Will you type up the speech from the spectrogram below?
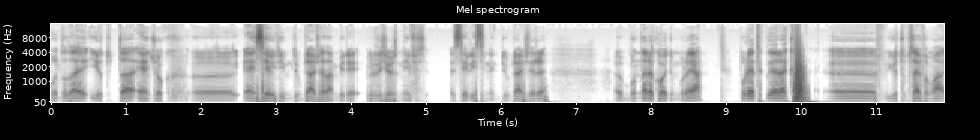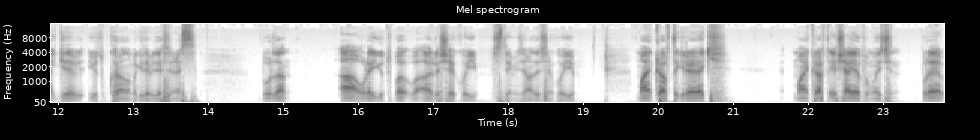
Burada da YouTube'da en çok e, en sevdiğim dublajlardan biri Villagers News serisinin dublajları. E, bunları koydum buraya. Buraya tıklayarak e, YouTube sayfama gide YouTube kanalıma gidebilirsiniz. Buradan Aa oraya YouTube'a şey koyayım. Sitemizin adresini koyayım. Minecraft'a girerek Minecraft eşya yapımı için buraya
